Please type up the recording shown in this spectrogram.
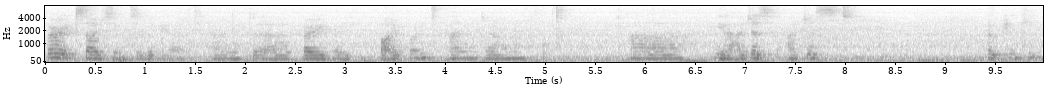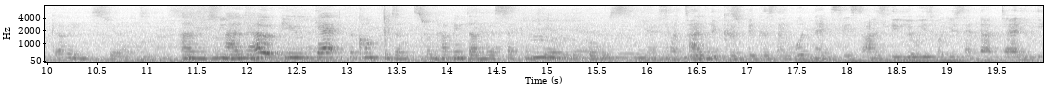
very exciting to look at and uh, very, very vibrant and um, uh, yeah, I just, I just hope you keep going, Stuart. And, and hope you get the confidence from having done the second year of the course. Yes, I did because because they wouldn't exist. Honestly, Louise, what you said that day, you,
